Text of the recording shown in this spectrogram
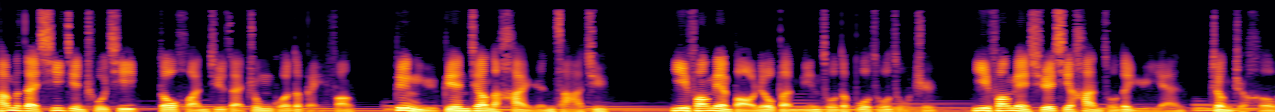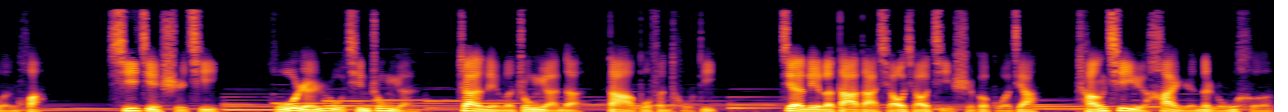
他们在西晋初期都还居在中国的北方，并与边疆的汉人杂居，一方面保留本民族的部族组织，一方面学习汉族的语言、政治和文化。西晋时期，胡人入侵中原，占领了中原的大部分土地，建立了大大小小几十个国家，长期与汉人的融合，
